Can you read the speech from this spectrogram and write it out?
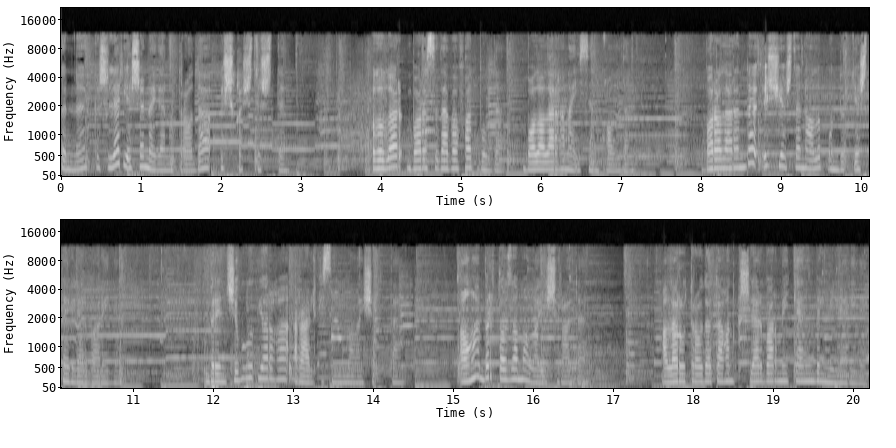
Көнне кешеләр яшәмәгән утрауда очкыч төште. Олылар барысы да вафат булды балалар гына исән калды. Араларында өч яшьтән алып ундүрт яшьтәгеләр бар иде. Беренче булып ярга ральф исемле малай чыкты. Аңа бер таза малай очрады. Алар утрауда тагын кешеләр бармы икәнен белмиләр иде.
